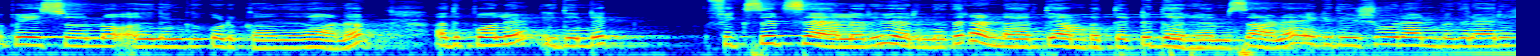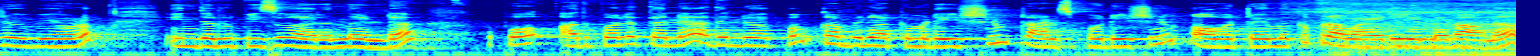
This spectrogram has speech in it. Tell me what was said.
അപ്പോൾ യെസ് ഓർണോ അത് നിങ്ങൾക്ക് കൊടുക്കാവുന്നതാണ്. അതുപോലെ ഇതിന്റെ ഫിക്സഡ് സാലറി വരുന്നത് രണ്ടായിരത്തി അമ്പത്തെട്ട് ആണ്. ഏകദേശം ഒരു അൻപതിനായിരം രൂപയോളം ഇന്ത്യൻ റുപ്പീസ് വരുന്നുണ്ട്. അപ്പോൾ അതുപോലെ തന്നെ അതിന്റെ ഒപ്പം കമ്പനി അക്കോമഡേഷനും ട്രാൻസ്പോർട്ടേഷനും ഓവർ ടൈമൊക്കെ പ്രൊവൈഡ് ചെയ്യുന്നതാണ്.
